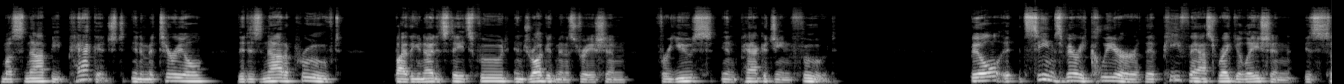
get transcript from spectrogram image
must not be packaged in a material that is not approved by the United States Food and Drug Administration for use in packaging food. Bill, it seems very clear that PFAS regulation is,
